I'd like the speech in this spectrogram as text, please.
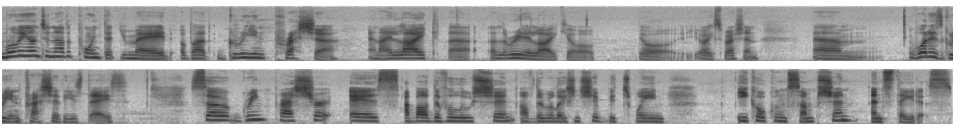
moving on to another point that you made about green pressure, and I like that. I really like your your your expression. Um, what is green pressure these days? So green pressure is about the evolution of the relationship between eco consumption and status.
